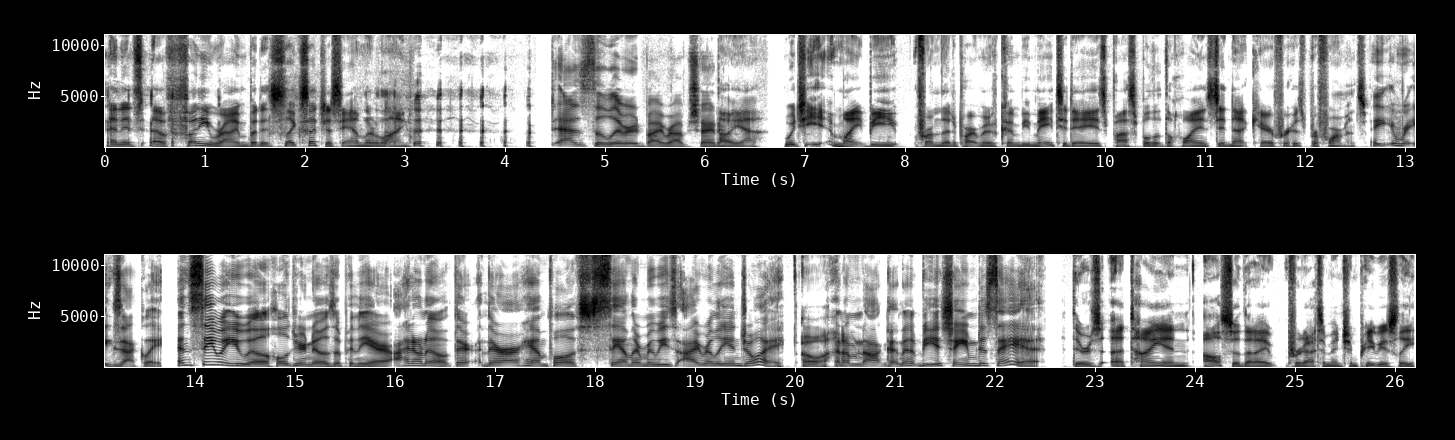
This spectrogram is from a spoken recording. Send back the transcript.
and it's a funny rhyme, but it's like such a Sandler line. As delivered by Rob Schneider. Oh, yeah. Which might be from the Department of Couldn't Be Made today. It's possible that the Hawaiians did not care for his performance. Exactly. And say what you will, hold your nose up in the air. I don't know. There there are a handful of Sandler movies I really enjoy, Oh, and I'm not going to be ashamed to say it. there's a tie-in also that I forgot to mention previously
